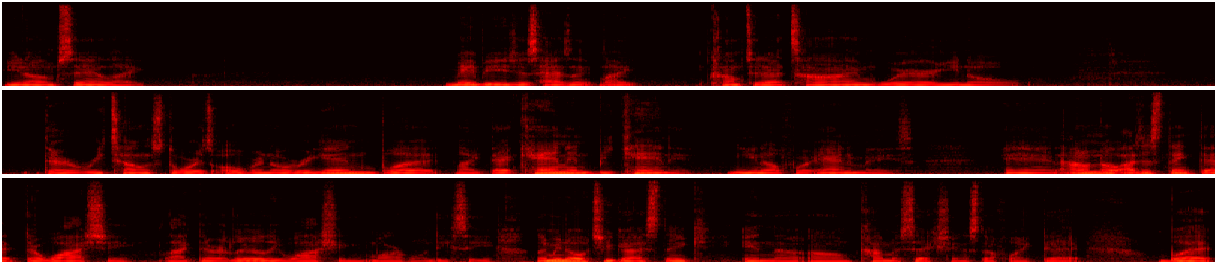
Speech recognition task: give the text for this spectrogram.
You know what i'm saying? Like maybe it just hasn't like come to that time where you know they're retelling stories over and over again but like that canon be canon you know for animes and I don't know. I just think that they're washing, like they're literally washing Marvel and DC. Let me know what you guys think in the um, comment section and stuff like that. But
